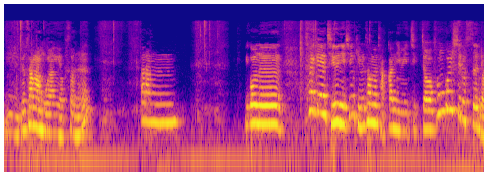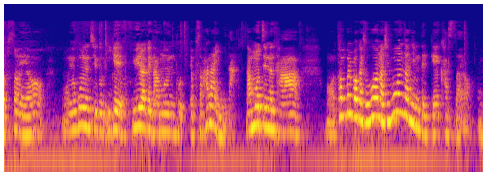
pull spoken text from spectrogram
이 요상한 모양의 엽서는 따랑 이거는 책의 지은이신 김성현 작가님이 직접 손글씨로 쓴 엽서예요. 어, 요거는 지금 이게 유일하게 남은 도- 엽서 하나입니다. 나머지는 다 어, 텀블벅에서 후원하신 후원자님들께 갔어요. 어,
